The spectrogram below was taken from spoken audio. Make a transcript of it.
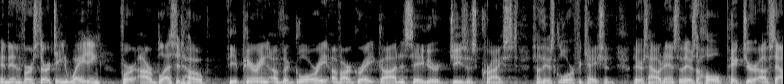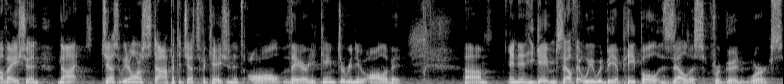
And then verse 13, waiting for our blessed hope, the appearing of the glory of our great God and Savior, Jesus Christ. So there's glorification. There's how it ends. So there's a whole picture of salvation, not just, we don't want to stop at the justification. It's all there. He came to renew all of it. Um, and then he gave himself that we would be a people zealous for good works.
